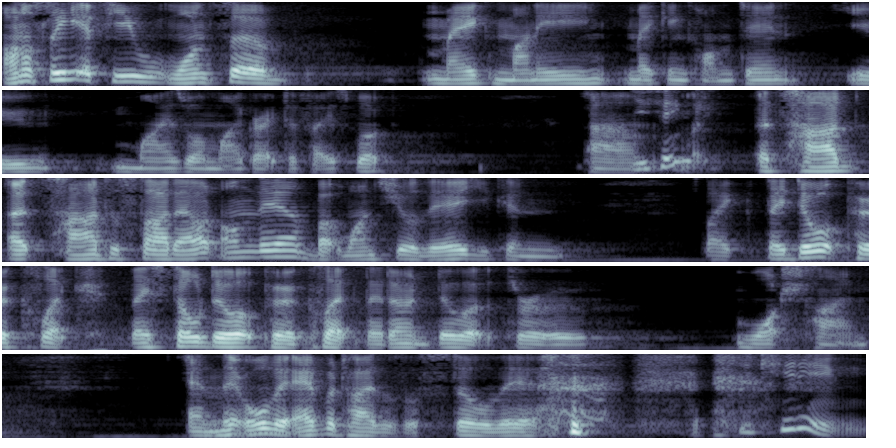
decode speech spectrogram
honestly, if you want to make money making content, you might as well migrate to Facebook. Um, You think? like, it's hard? It's hard to start out on there, but once you're there, you can like they do it per click. They still do it per click. They don't do it through watch time, and all the advertisers are still there. You're kidding.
